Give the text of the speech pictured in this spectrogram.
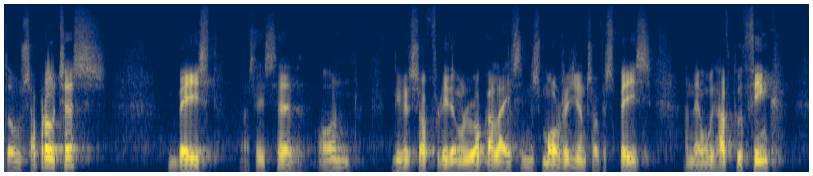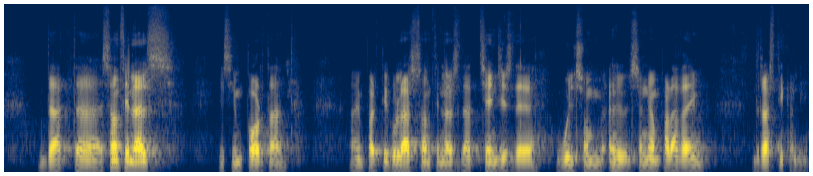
those approaches based, as I said, on degrees of freedom localized in small regions of space, and then we have to think that uh, something else is important, and in particular something else that changes the Wilson, uh, Wilsonian paradigm drastically.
